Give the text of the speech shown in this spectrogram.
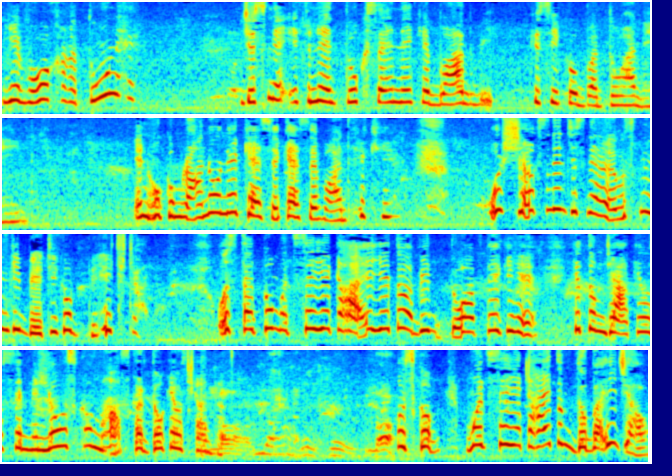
ये वो खातून है जिसने इतने दुख सहने के बाद भी किसी को बदुआ नहीं इन हुक्मरानों ने कैसे कैसे वादे किए? उस शख्स ने जिसने उसने उनकी बेटी को बेच डाला। उस तक को मुझसे ये कहा है ये तो अभी दो हफ़्ते की है कि तुम जाके उससे मिल लो उसको माफ़ कर दो कि उसका उसको मुझसे ये कहा है तुम दुबई जाओ।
